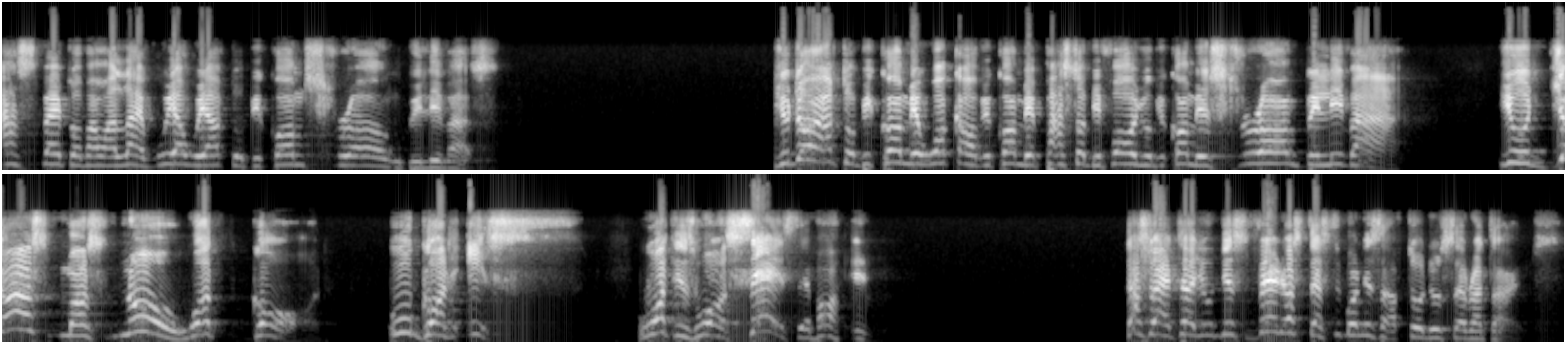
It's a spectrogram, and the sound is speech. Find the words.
aspect of our life where we have to become strong believers. You don't have to become a worker or become a pastor before you become a strong believer. You just must know what God, who God is, what His word says about Him. That's why I tell you these various testimonies I've told you several times.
